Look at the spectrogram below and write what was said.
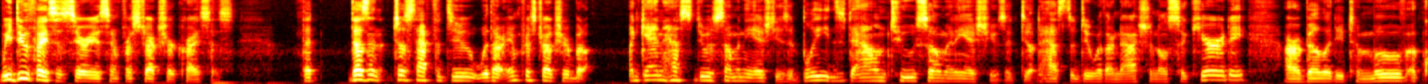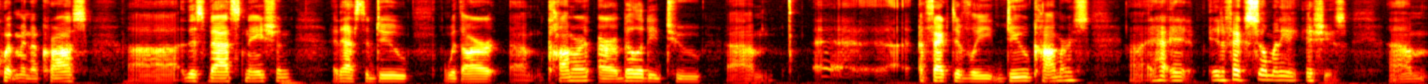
We do face a serious infrastructure crisis that doesn't just have to do with our infrastructure, but again has to do with so many issues. It bleeds down to so many issues. It has to do with our national security, our ability to move equipment across uh, this vast nation. It has to do with our um, commerce, our ability to um, effectively do commerce. Uh, it, it affects so many issues. Um,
